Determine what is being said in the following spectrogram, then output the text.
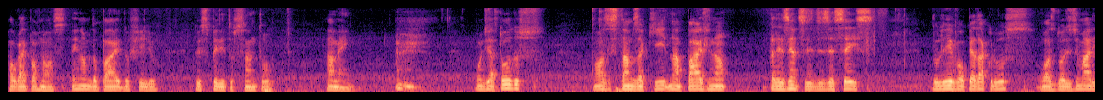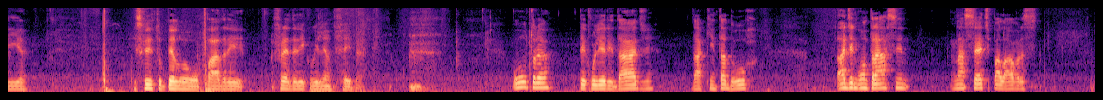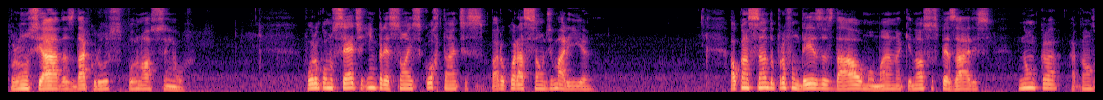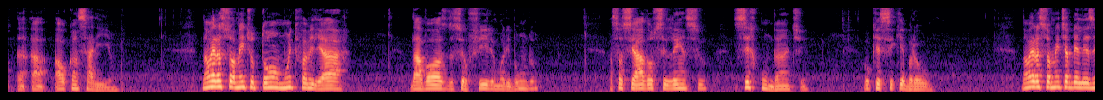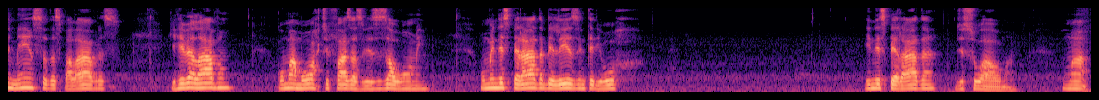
rogai por nós. Em nome do Pai, do Filho, do Espírito Santo. Amém. Bom dia a todos. Nós estamos aqui na página 316 do livro Ao Pé da Cruz, ou As Dores de Maria, escrito pelo padre Frederico William Faber. Outra peculiaridade da quinta dor há de encontrar-se nas sete palavras pronunciadas da cruz por Nosso Senhor. Foram como sete impressões cortantes para o coração de Maria, alcançando profundezas da alma humana que nossos pesares nunca alcançariam. Não era somente o tom muito familiar da voz do seu filho moribundo, associado ao silêncio circundante, o que se quebrou. Não era somente a beleza imensa das palavras que revelavam como a morte faz às vezes ao homem uma inesperada beleza interior, inesperada de sua alma, uma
